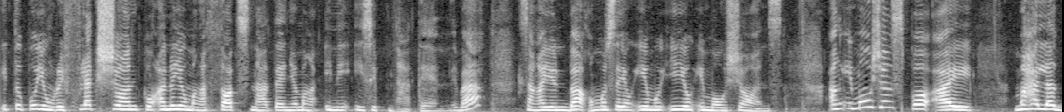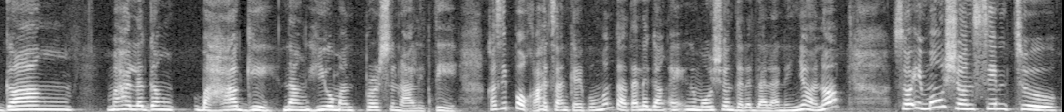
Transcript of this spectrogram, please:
ito po yung reflection kung ano yung mga thoughts natin, yung mga iniisip natin, 'di ba? Sa ngayon ba, kumusta yung iyong emotions? Ang emotions po ay mahalagang mahalagang bahagi ng human personality. Kasi po, kahit saan kayo pumunta, talagang ang emotion dala-dala ninyo, no? So, emotions seem to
